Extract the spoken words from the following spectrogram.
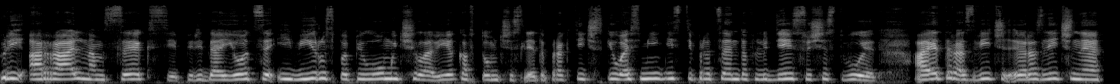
при оральном сексе передается и вирус папилломы человека в том числе. Это практически у 80% людей существует. А это различ, различные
